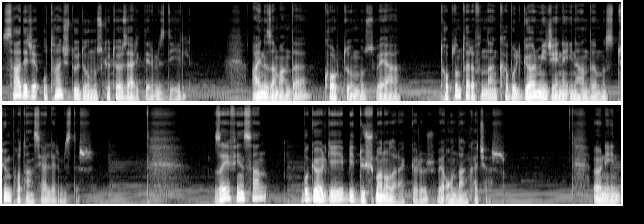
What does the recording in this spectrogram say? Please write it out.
sadece utanç duyduğumuz kötü özelliklerimiz değil, aynı zamanda korktuğumuz veya toplum tarafından kabul görmeyeceğine inandığımız tüm potansiyellerimizdir. Zayıf insan bu gölgeyi bir düşman olarak görür ve ondan kaçar. Örneğin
